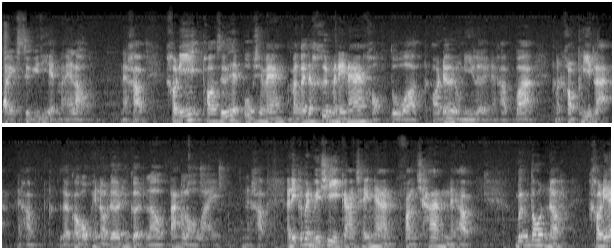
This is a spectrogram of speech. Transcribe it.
ไปซื้อ ETH มาให้เรานะครับ คราวนี้พอซื้อเสร็จปุ๊บใช่ไหม มันก็จะขึ้นมาในหน้าของตัวออเดอร์ตรงนี้เลยนะครับ ว่ามัน complete ละนะครับ แล้วก็ open order ถ้าเกิดเราตั้งรอไว้นะครับ อันนี้ก็เป็นวิธีการใช้งานฟังก์ชันนะครับ เบื้องต้นเนาะ คราวนี้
